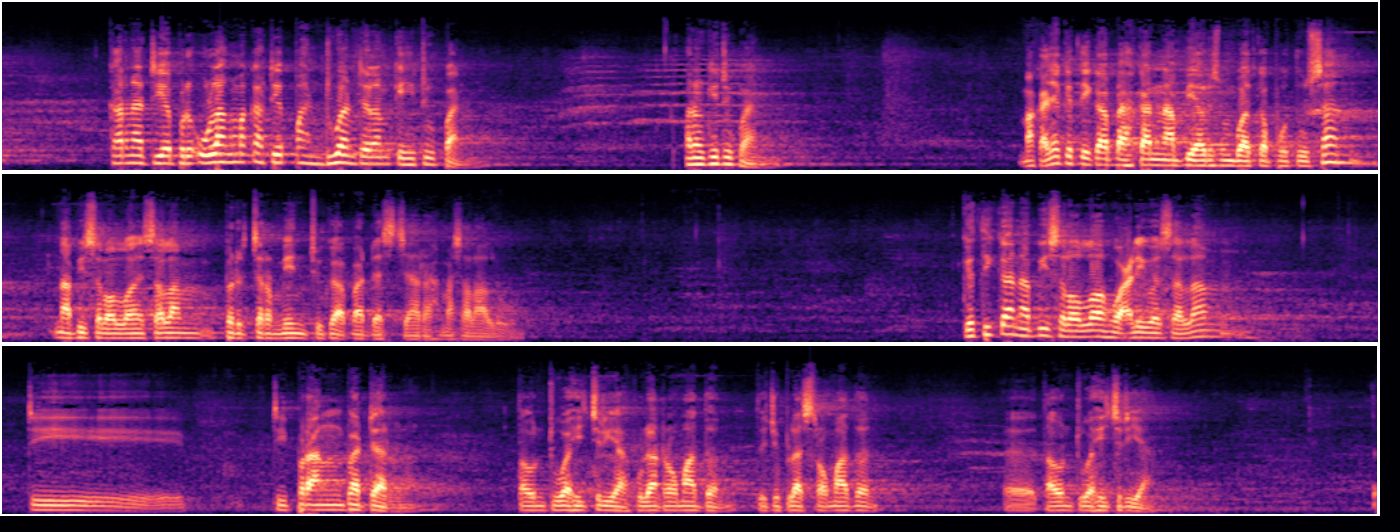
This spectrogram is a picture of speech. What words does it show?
karena dia berulang maka dia panduan dalam kehidupan. Dalam kehidupan. Makanya ketika bahkan Nabi harus membuat keputusan, Nabi Shallallahu Alaihi Wasallam bercermin juga pada sejarah masa lalu. Ketika Nabi Shallallahu Alaihi Wasallam di di perang Badar tahun 2 Hijriah bulan Ramadan 17 Ramadan eh, tahun 2 Hijriah.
